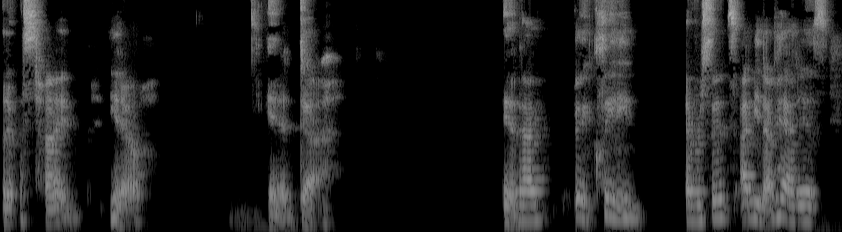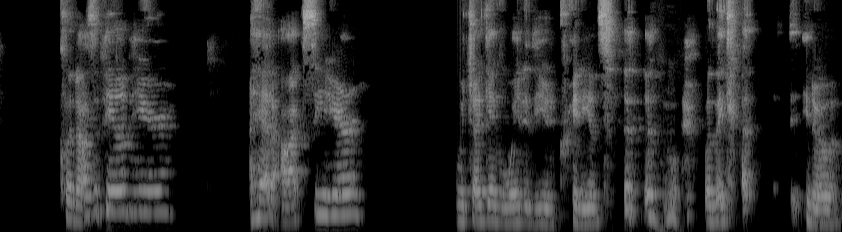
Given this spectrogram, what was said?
But it was time, you know. And uh and I've been clean ever since. I mean I've had his clonazepam here I had Oxy here, which I gave away to the Ukrainians when they got, you know,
